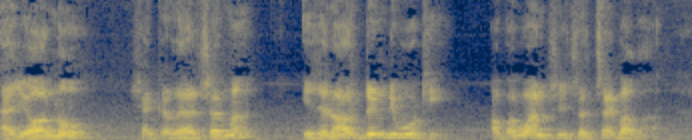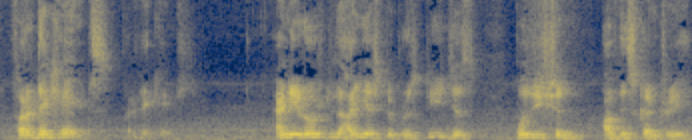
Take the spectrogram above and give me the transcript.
As you all know, Shankar Dayal Sharma is an ardent devotee of Bhagwan Sri Sathya Sai Baba for decades, for decades. And he rose to the highest prestigious position of this country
